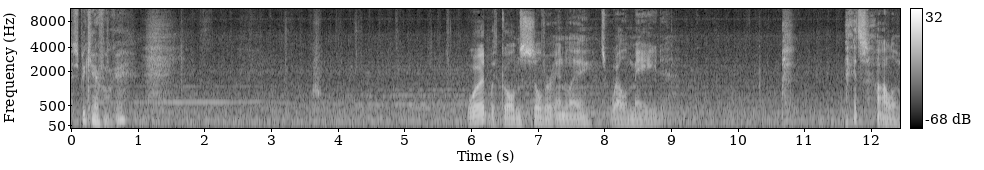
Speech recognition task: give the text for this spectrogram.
just be careful, okay? Wood with gold and silver inlay. It's well made. it's hollow.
